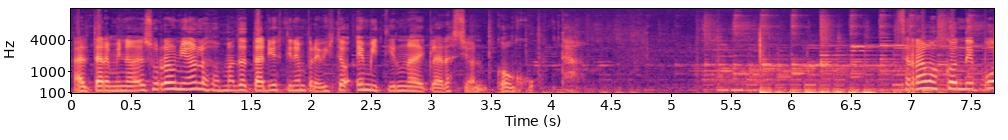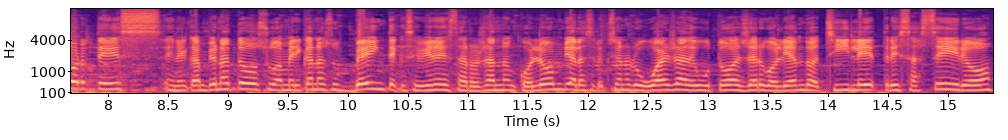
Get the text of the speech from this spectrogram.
Al término de su reunión, los dos mandatarios tienen previsto emitir una declaración conjunta. Cerramos con deportes. En el Campeonato Sudamericano Sub-20 que se viene desarrollando en Colombia, la selección uruguaya debutó ayer goleando a Chile 3 a 0.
